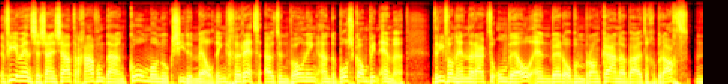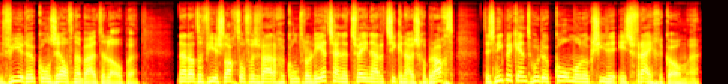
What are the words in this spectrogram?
Vier mensen zijn zaterdagavond na een koolmonoxide-melding gered uit een woning aan de Boskamp in Emmen. Drie van hen raakten onwel en werden op een brancard naar buiten gebracht. Een vierde kon zelf naar buiten lopen. Nadat de vier slachtoffers waren gecontroleerd, zijn er twee naar het ziekenhuis gebracht. Het is niet bekend hoe de koolmonoxide is vrijgekomen.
